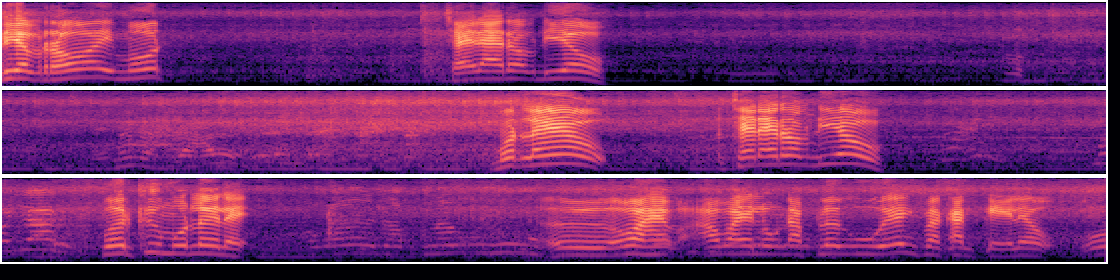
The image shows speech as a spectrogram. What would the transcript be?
เรียบร้อยหมด ใช้ได้รอบเดียวหมดแล้ว ใช้ได้รอบเดียว เปิดคือหมดเลยแหละเออเอาไว้เอาไว้ลงดับเพลิงอูเองประกันเกะแล้ว โอ้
